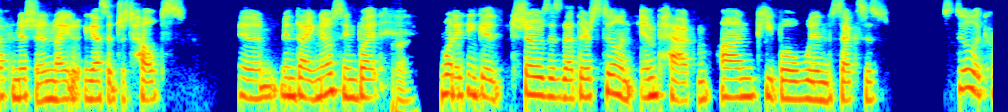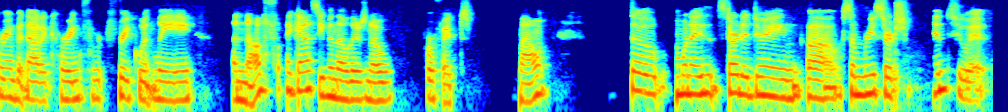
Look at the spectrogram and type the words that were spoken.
definition. I, I guess it just helps in, in diagnosing. But right. what I think it shows is that there's still an impact on people when sex is still occurring, but not occurring for frequently enough, I guess, even though there's no perfect amount. So when I started doing uh, some research into it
